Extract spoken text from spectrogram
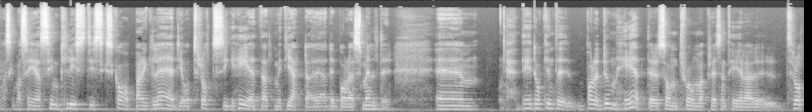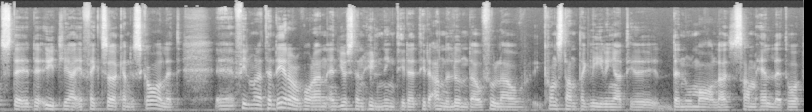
vad ska man säga, simplistisk skaparglädje och trotsighet att mitt hjärta, ja, det bara smälter. Ehm det är dock inte bara dumheter som Trauma presenterar trots det, det ytliga effektsökande skalet eh, filmerna tenderar att vara en, en, just en hyllning till det, till det annorlunda och fulla av konstanta gliringar till det normala samhället och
